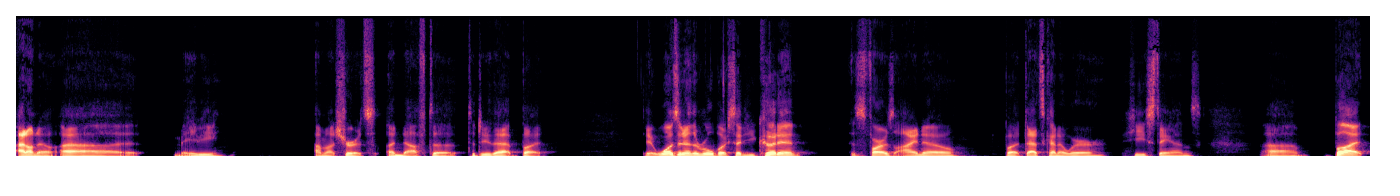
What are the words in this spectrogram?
I don't know. Uh maybe. I'm not sure it's enough to to do that, but it wasn't in the rule book said you couldn't, as far as I know, but that's kind of where he stands. Um, but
